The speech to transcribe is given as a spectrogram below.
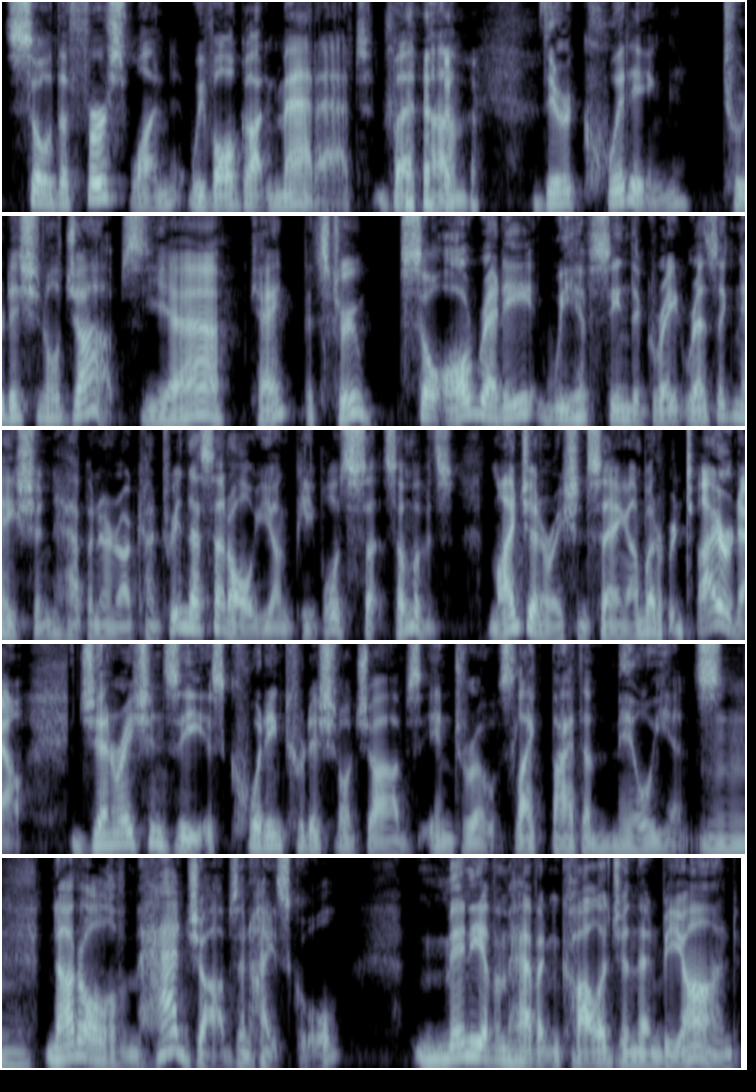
So the first one we've all gotten mad at, but um, they're quitting traditional jobs. Yeah, Okay. it's true. So already we have seen the great resignation happen in our country. And that's not all young people. It's some of it's my generation saying, I'm going to retire now. Generation Z is quitting traditional jobs in droves, like by the millions. Mm, Not all of them had jobs in high school. Many of them have it in college and then beyond,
